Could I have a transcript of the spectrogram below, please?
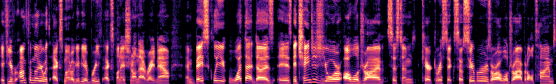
if you're unfamiliar with X mode, I'll give you a brief explanation on that right now. And basically what that does is it changes your all-wheel drive system's characteristics. So Subarus are all-wheel drive at all times,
